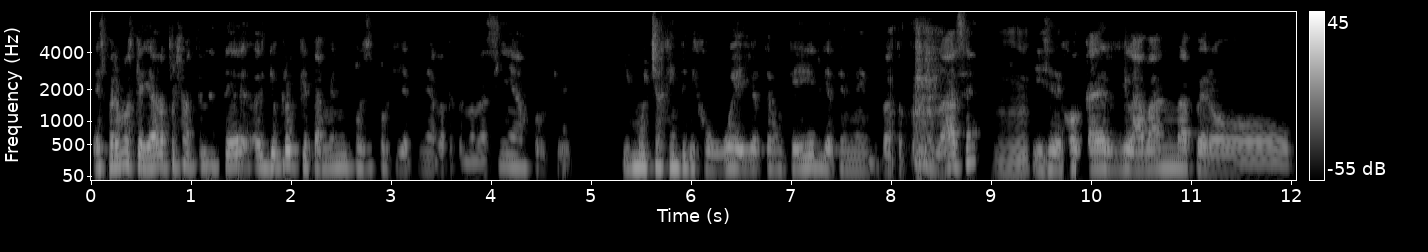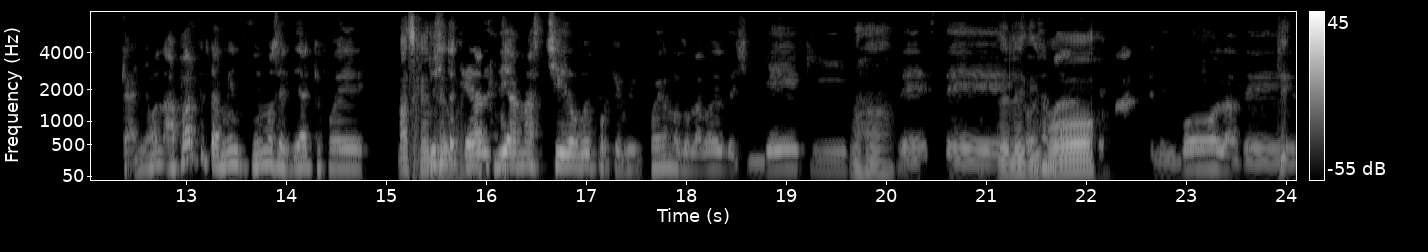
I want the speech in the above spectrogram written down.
esperemos que ya la próxima TNT, eh, yo creo que también, pues es porque ya tenía rato que no la hacían, porque, y mucha gente dijo, güey, yo tengo que ir, ya tiene rato que no la hace, y se dejó caer la banda, pero cañón. Aparte también tuvimos el día que fue más gente. Yo siento que era el día más chido, güey, porque fueron los dobladores de Shingeki, de este. De Lady Bo. De Lady Bo, la de.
